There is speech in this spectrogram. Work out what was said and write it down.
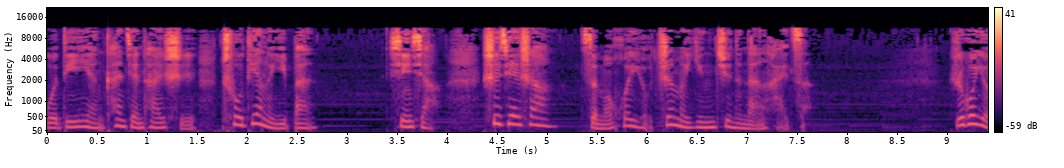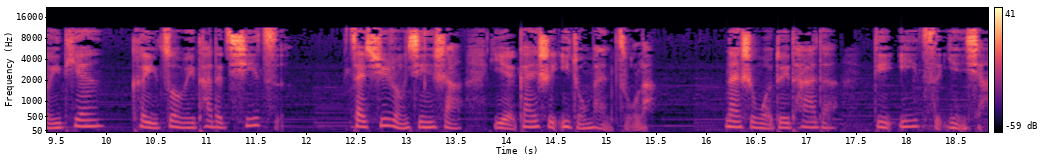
我第一眼看见他时触电了一般，心想：世界上怎么会有这么英俊的男孩子？如果有一天可以作为他的妻子。在虚荣心上，也该是一种满足了。那是我对他的第一次印象。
